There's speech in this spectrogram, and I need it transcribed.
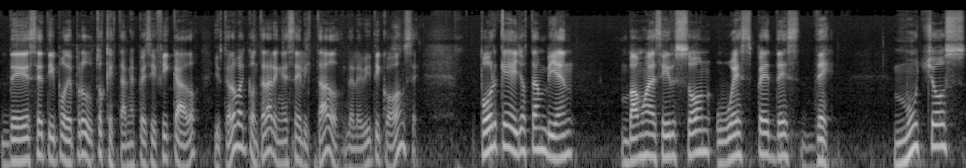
de ese tipo de productos que están especificados y usted lo va a encontrar en ese listado de Levítico 11. Porque ellos también, vamos a decir, son huéspedes de muchos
